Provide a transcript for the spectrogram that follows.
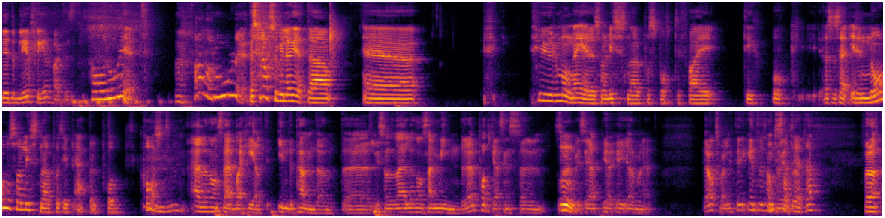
det blev fler faktiskt. Fan vad roligt! Fan vad roligt! Jag skulle också vilja veta eh, hur många är det som lyssnar på Spotify till, och alltså så här, är det någon som lyssnar på typ Apple Podcast? Mm. Eller någon så här bara helt independent, eh, liksom, eller någon så här mindre podcasting service i, i, i allmänhet. Det är också väldigt intressant, Intressant att att veta. För att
